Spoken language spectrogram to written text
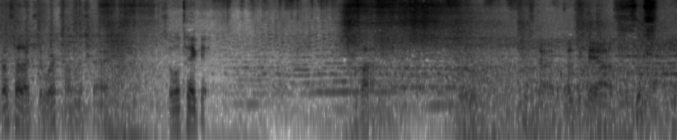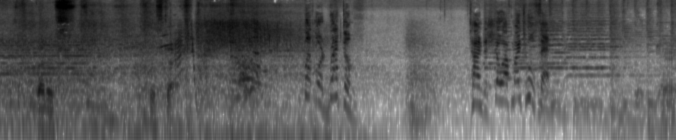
Crowset actually works on this guy. So we'll take it. Goodbye. This guy, Defense of Chaos. Butters. This guy. Show off my tool set. Okay.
